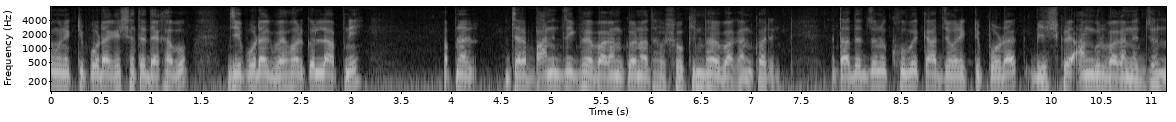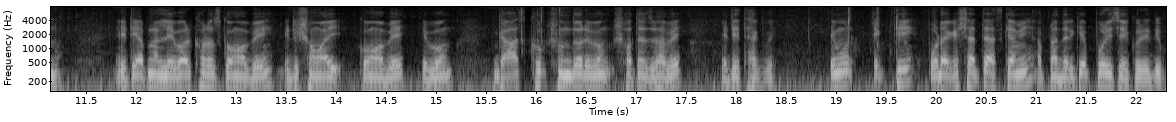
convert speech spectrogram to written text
এমন একটি প্রোডাক্টের সাথে দেখাবো, যে প্রোডাক্ট ব্যবহার করলে আপনি আপনার যারা বাণিজ্যিকভাবে বাগান করেন অথবা শৌখিনভাবে বাগান করেন তাদের জন্য খুবই কার্যকর একটি প্রোডাক্ট বিশেষ করে আঙ্গুর বাগানের জন্য। এটি আপনার লেবার খরচ কমাবে, এটি সময় কমাবে এবং গাছ খুব সুন্দর এবং সতেজভাবে এটি থাকবে। এমন একটি প্রোডাক্টের সাথে আজকে আমি আপনাদেরকে পরিচয় করে দিব।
